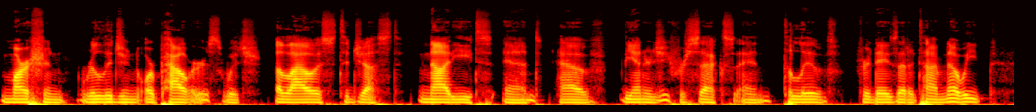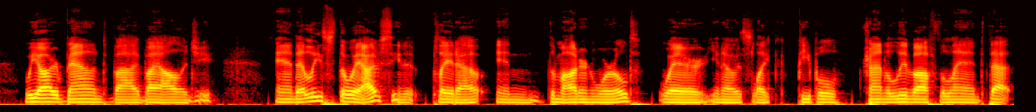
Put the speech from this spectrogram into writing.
Martian religion or powers which allow us to just not eat and have the energy for sex and to live for days at a time. No, we we are bound by biology. And at least the way I've seen it played out in the modern world, where, you know, it's like people trying to live off the land, that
